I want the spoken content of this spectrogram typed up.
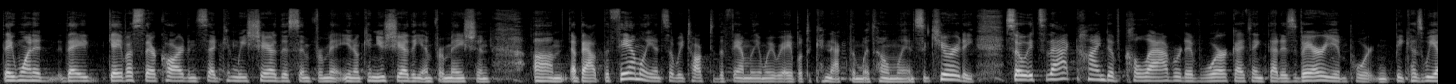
They wanted, they gave us their card and said, "Can we share this information? You know, can you share the information um, about the family?" And so we talked to the family and we were able to connect them with Homeland Security. So it's that kind of collaborative work, I think, that is very important because we,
